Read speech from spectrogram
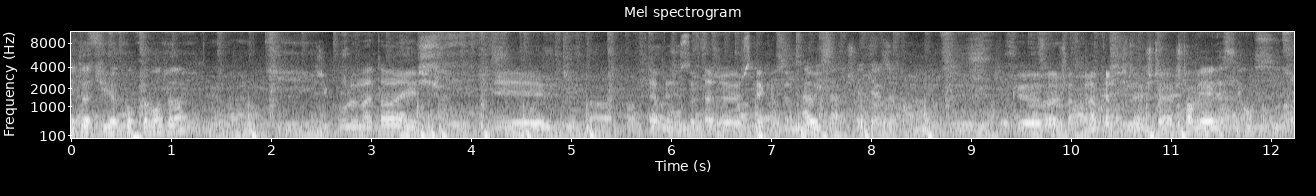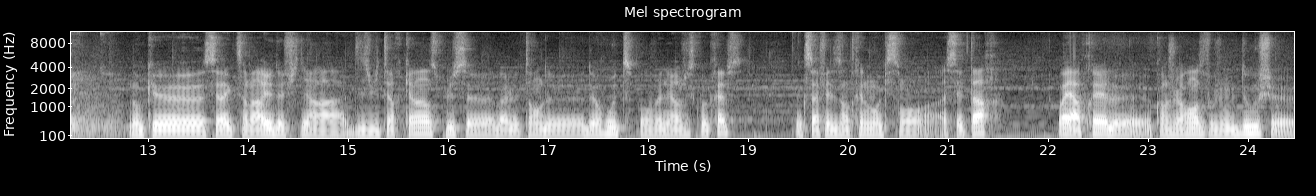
Et toi, tu as cours comment toi? J'ai cours le matin et, après j'ai sauvetage jusqu'à 15h. Ah oui, ça, jusqu'à 15h. Donc je la ferai. Je te- je t'enverrai la séance. Donc euh, c'est vrai que ça m'arrive de finir à 18h15, plus euh, bah, le temps de, de route pour venir jusqu'au Krebs. Donc ça fait des entraînements qui sont assez tard. Ouais, après, le, quand je rentre, faut que je me douche. euh,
